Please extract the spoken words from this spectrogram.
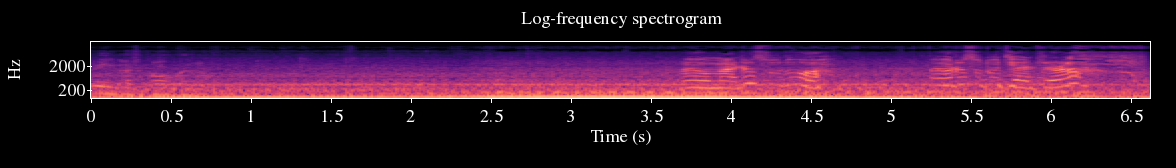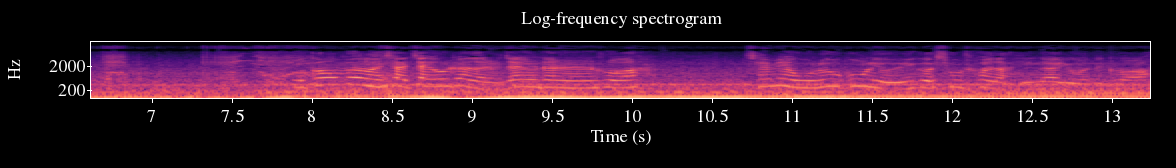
另一个是高温了。哎呦妈，这速度，哎呦这速度简直了！我刚问了一下加油站的人，加油站的人说，前面五六公里有一个修车的，应该有那个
